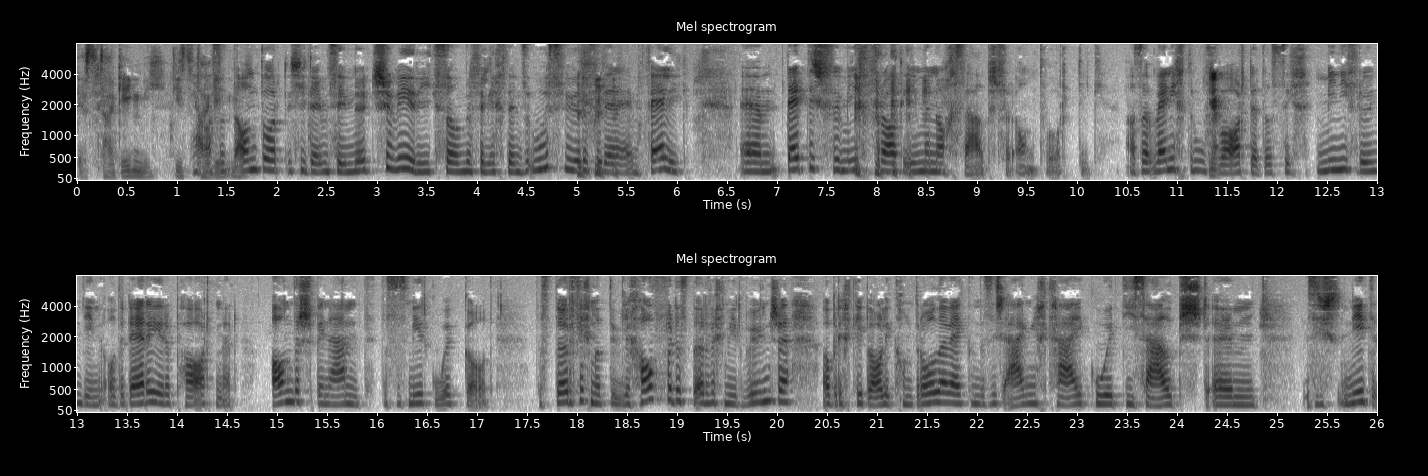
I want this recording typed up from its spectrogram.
der ist total gegen mich. Die ist ja, also die Antwort ist in dem Sinne nicht schwierig, sondern vielleicht dann das Ausführen von der Empfehlung. Ähm, dort ist für mich die Frage immer nach Selbstverantwortung. Also wenn ich darauf ja. warte, dass sich meine Freundin oder der ihre Partner anders benennt, dass es mir gut geht, das darf ich natürlich hoffen, das darf ich mir wünschen, aber ich gebe alle Kontrolle weg und es ist eigentlich keine gute Selbst, ähm, es ist nicht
